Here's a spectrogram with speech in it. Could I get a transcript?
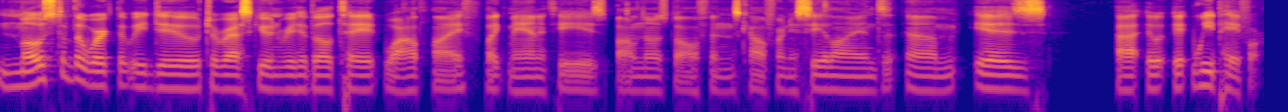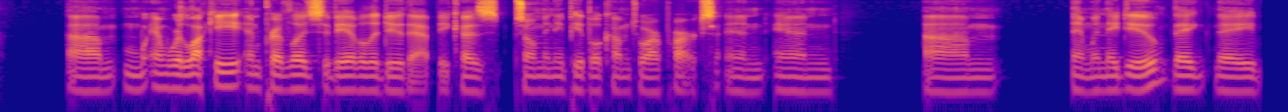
Most of the work that we do to rescue and rehabilitate wildlife, like manatees, bottlenose dolphins, California sea lions, um, is uh, it, it, we pay for. Um, and we're lucky and privileged to be able to do that because so many people come to our parks and and um, and when they do, they they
